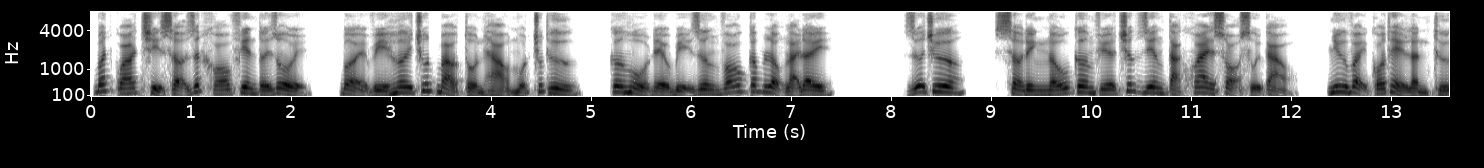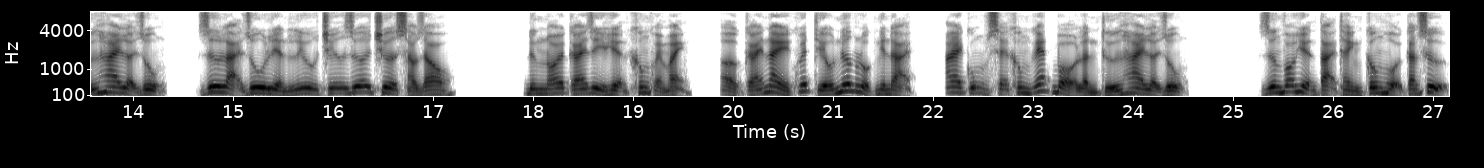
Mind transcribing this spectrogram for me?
bất quá chỉ sợ rất khó phiên tới rồi, bởi vì hơi chút bảo tồn hảo một chút thư, cơ hồ đều bị dương võ cấp lộng lại đây. Giữa trưa, sở đình nấu cơm phía trước riêng tạc khoai sọ sủi cảo, như vậy có thể lần thứ hai lợi dụng, dư lại du liền lưu trữ giữa trưa xào rau. Đừng nói cái gì hiện không khỏe mạnh, ở cái này khuyết thiếu nước luộc niên đại, ai cũng sẽ không ghét bỏ lần thứ hai lợi dụng. Dương Võ hiện tại thành công hội can sự,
